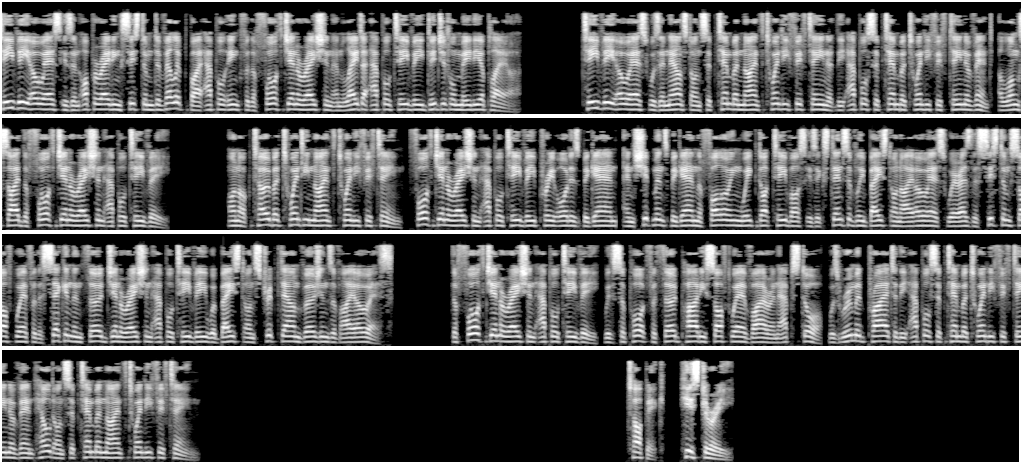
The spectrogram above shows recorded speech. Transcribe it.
tvOS is an operating system developed by Apple Inc. for the fourth generation and later Apple TV digital media player. tvOS was announced on September 9, 2015 at the Apple September 2015 event, alongside the fourth generation Apple TV. On October 29, 2015, fourth-generation Apple TV pre-orders began, and shipments began the following week. tvOS is extensively based on iOS whereas the system software for the second and third-generation Apple TV were based on stripped-down versions of iOS. The fourth-generation Apple TV, with support for third-party software via an App Store, was rumored prior to the Apple September 2015 event held on September 9, 2015. History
